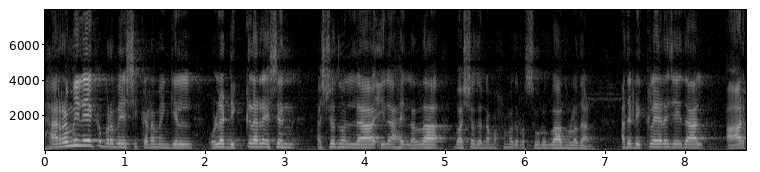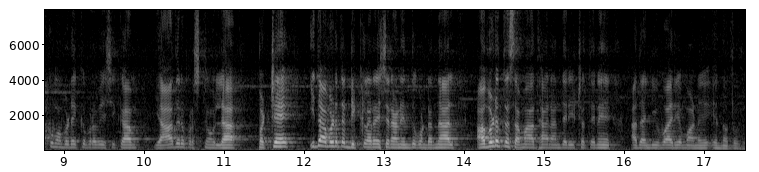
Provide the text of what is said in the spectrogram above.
ഹറമിലേക്ക് പ്രവേശിക്കണമെങ്കിൽ ഉള്ള ഡിക്ലറേഷൻ അശ്വദ് അല്ലാ ഇലാഹ ഇല്ലാ വശ്വദുന്ന മുഹമ്മദ് റസൂലുള്ള എന്നുള്ളതാണ്. അത് ഡിക്ലെയർ ചെയ്താൽ ആർക്കും അവിടേക്ക് പ്രവേശിക്കാം യാതൊരു പ്രശ്നവുമില്ല. പക്ഷേ ഇത് അവിടുത്തെ ഡിക്ലറേഷനാണ് എന്തുകൊണ്ടെന്നാൽ അവിടുത്തെ സമാധാന അന്തരീക്ഷത്തിന് അത് അനിവാര്യമാണ് എന്നുള്ളത്.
